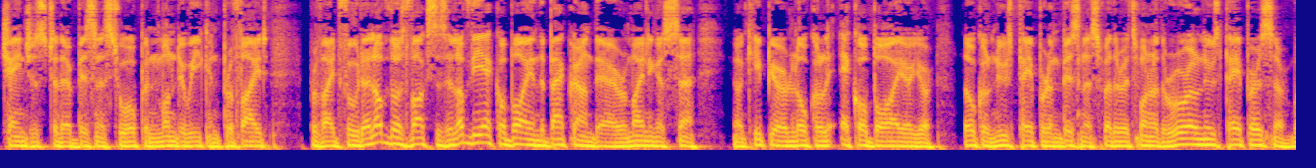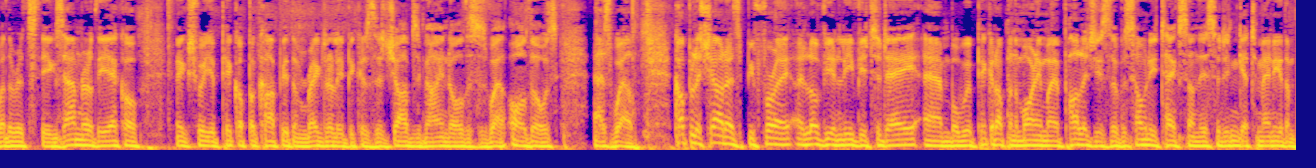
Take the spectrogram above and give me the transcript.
changes to their business to open Monday week and provide provide food. I love those voxes. I love the echo boy in the background there reminding us uh, know, keep your local Echo Boy or your local newspaper and business, whether it's one of the rural newspapers or whether it's the Examiner or the Echo. Make sure you pick up a copy of them regularly because there's jobs behind all this as well, all those as well. A couple of shout outs before I, I love you and leave you today, um, but we'll pick it up in the morning. My apologies. There was so many texts on this. I didn't get to many of them.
